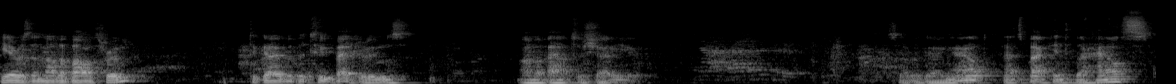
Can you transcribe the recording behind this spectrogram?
Here is another bathroom to go with the two bedrooms I'm about to show you. So we're going out, that's back into the house,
